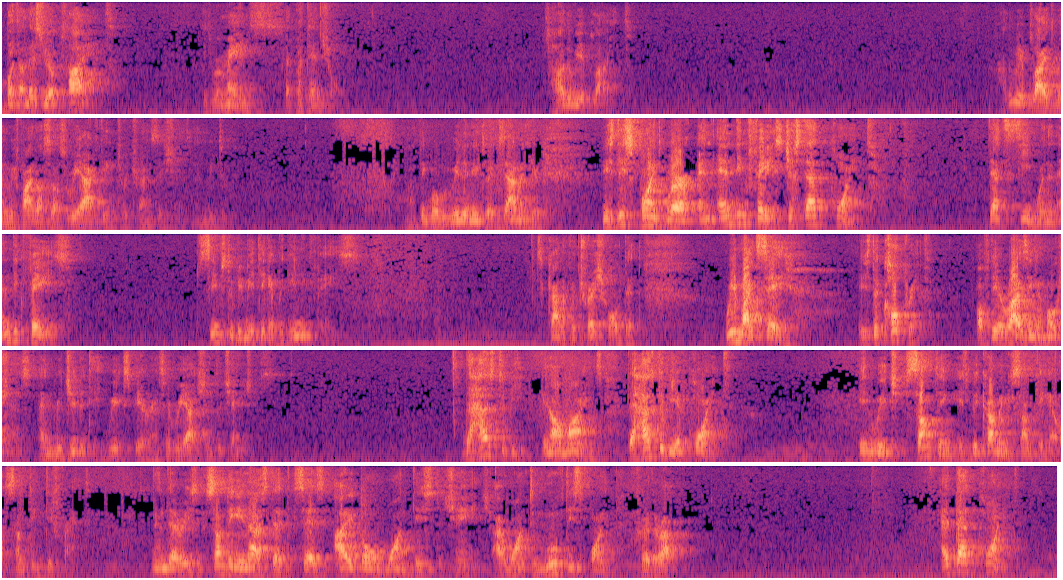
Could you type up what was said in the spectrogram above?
But unless you apply it, it remains a potential. So how do we apply it? How do we apply it when we find ourselves reacting to transitions? And we do. I think what we really need to examine here is this point where an ending phase, just that point, that seam, when an ending phase seems to be meeting a beginning phase. It's kind of a threshold that we might say is the culprit of the arising emotions and rigidity we experience in reaction to changes. There has to be, in our minds, there has to be a point in which something is becoming something else, something different. And there is something in us that says, I don't want this to change. I want to move this point further up. At that point,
